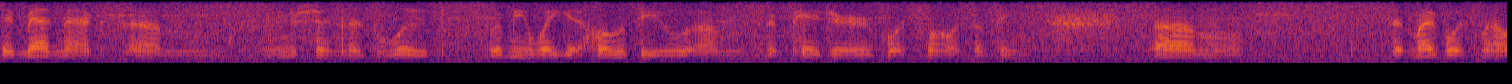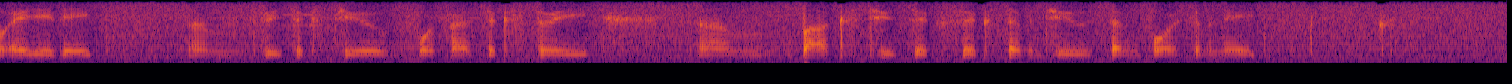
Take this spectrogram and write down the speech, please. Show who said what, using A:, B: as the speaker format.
A: Hey, Mad Max, um, I'm interested in this loop. Let me away get hold of you, um, the pager, voicemail or something. Um, at my voicemail, 888-362-4563, um, um, box two six six seven two seven four seven eight.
